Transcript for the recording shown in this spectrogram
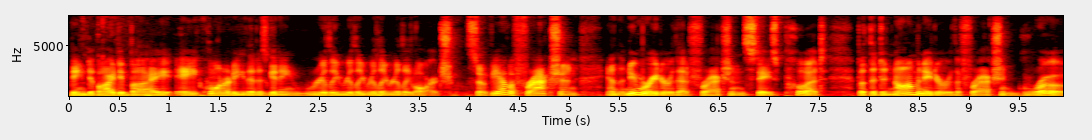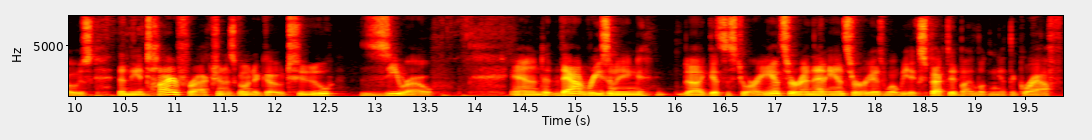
being divided by a quantity that is getting really, really, really, really large. So if you have a fraction and the numerator of that fraction stays put, but the denominator of the fraction grows, then the entire fraction is going to go to 0. And that reasoning uh, gets us to our answer, and that answer is what we expected by looking at the graph.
